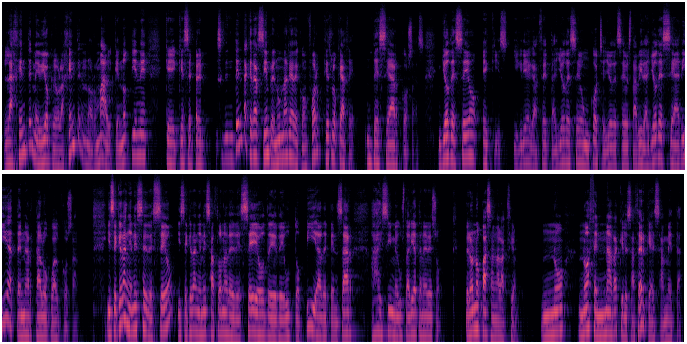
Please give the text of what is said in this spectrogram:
La gente mediocre o la gente normal que no tiene, que, que se, se intenta quedar siempre en un área de confort, ¿qué es lo que hace? Desear cosas. Yo deseo X, Y, Z, yo deseo un coche, yo deseo esta vida, yo desearía tener tal o cual cosa. Y se quedan en ese deseo y se quedan en esa zona de deseo, de, utopía, de pensar, ay, sí, me gustaría tener eso. Pero no pasan a la acción. No, no hacen nada que les acerque a esa meta.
